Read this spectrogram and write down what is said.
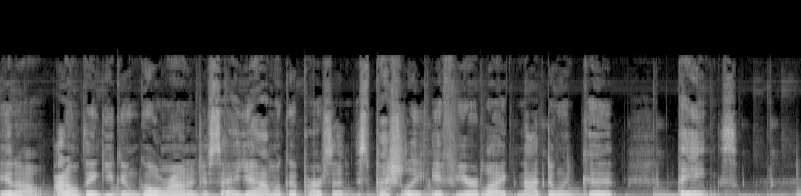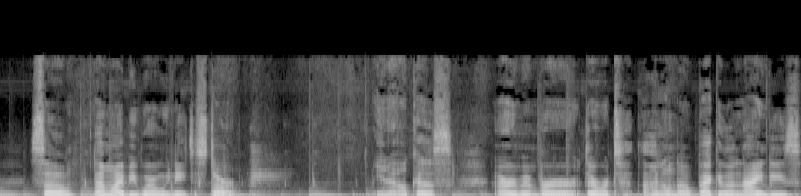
you know, I don't think you can go around and just say, "Yeah, I'm a good person," especially if you're like not doing good things. So, that might be where we need to start. You know, cuz I remember there were t- I don't know, back in the 90s,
